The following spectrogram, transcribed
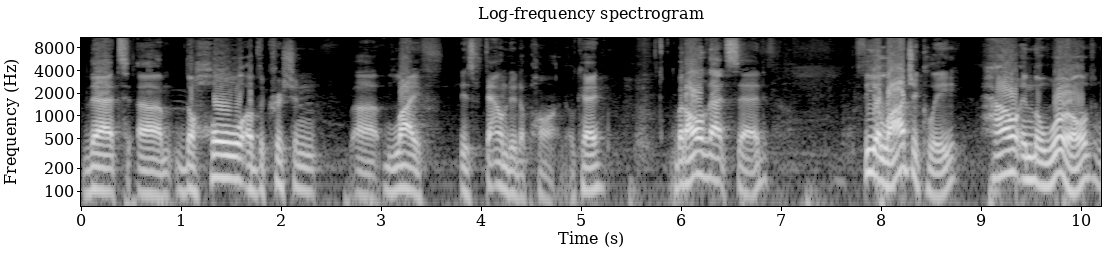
that um, the whole of the Christian uh, life is founded upon, okay? But all of that said, theologically, how in the world,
